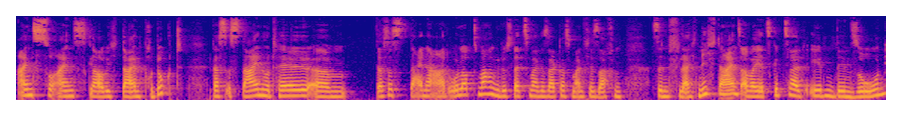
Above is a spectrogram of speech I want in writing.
eins zu eins, glaube ich, dein Produkt. Das ist dein Hotel. Ähm, das ist deine Art, Urlaub zu machen. Wie du es letztes Mal gesagt hast, manche Sachen sind vielleicht nicht deins, aber jetzt gibt's halt eben den Sohn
